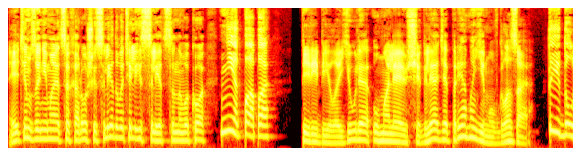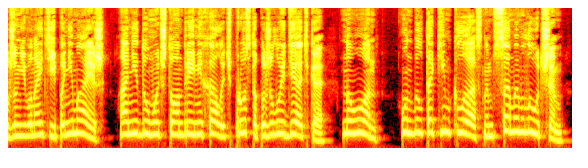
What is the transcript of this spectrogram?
Этим занимается хороший следователь из следственного ко... «Нет, папа!» Перебила Юля, умоляюще глядя прямо ему в глаза. «Ты должен его найти, понимаешь? Они думают, что Андрей Михайлович просто пожилой дядька. Но он... Он был таким классным, самым лучшим.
